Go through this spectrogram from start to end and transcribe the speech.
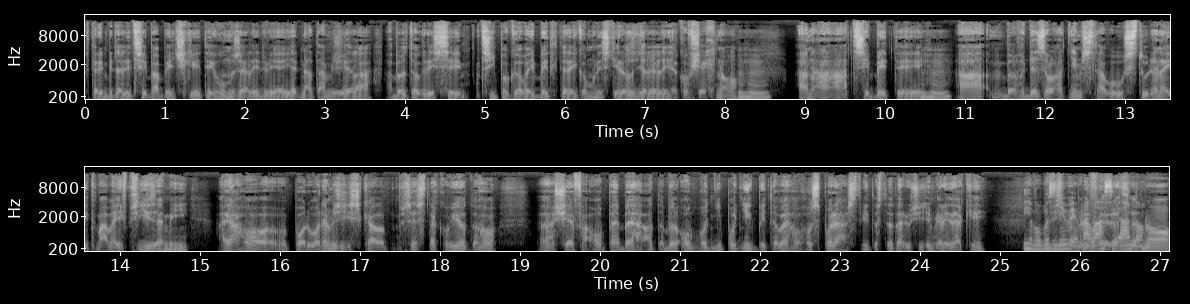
v kterém bydleli tři babičky, ty umřely dvě, jedna tam žila a byl to kdysi třípokojový byt, který komunisti rozdělili jako všechno. Mm-hmm a na tři byty mm-hmm. a byl v dezolátním stavu, studený tmavý v přízemí a já ho podvodem získal přes takového toho eh, šéfa OPBH, to byl obvodní podnik bytového hospodářství, to jste tady určitě měli taky. Já vůbec nevím, ale asi ano. No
